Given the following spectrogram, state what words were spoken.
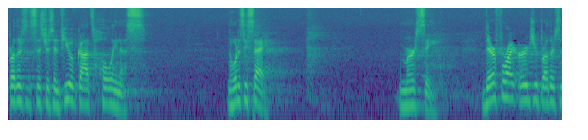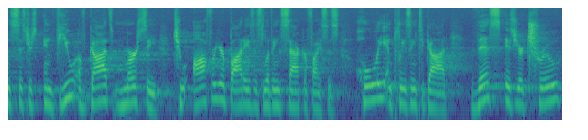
brothers and sisters, in view of God's holiness. Now, what does he say? Mercy. Therefore, I urge you, brothers and sisters, in view of God's mercy, to offer your bodies as living sacrifices, holy and pleasing to God. This is your true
